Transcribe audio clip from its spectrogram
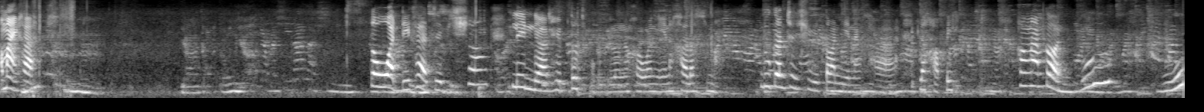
เอาใหม่ค่ะ สวัสดีค่ะเจ็บช่องลินดาเทปตัวถูกแล้วนะคะ วันนี้นะคะเราสมาดูการใช้ชีวิตตอนเย็นนะคะ แล้วขอไปห้องน้ำก่อนวู้วู้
